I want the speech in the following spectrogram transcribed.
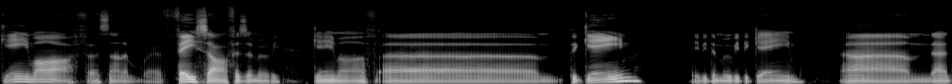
Game Off. That's not a Face Off is a movie. Game Off. Um, the Game, maybe the movie The Game. Um, that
